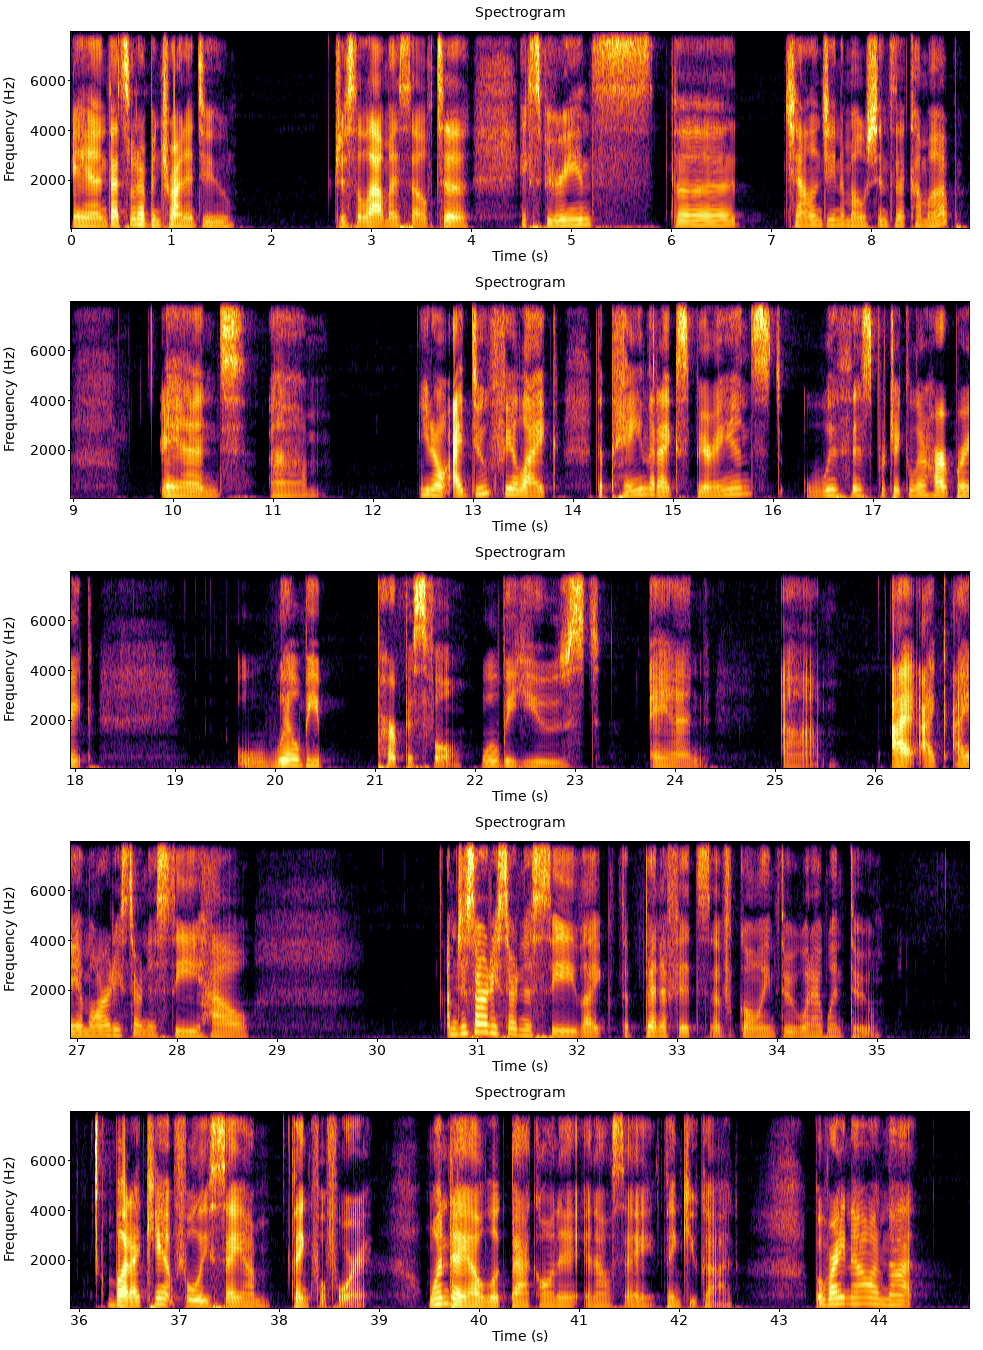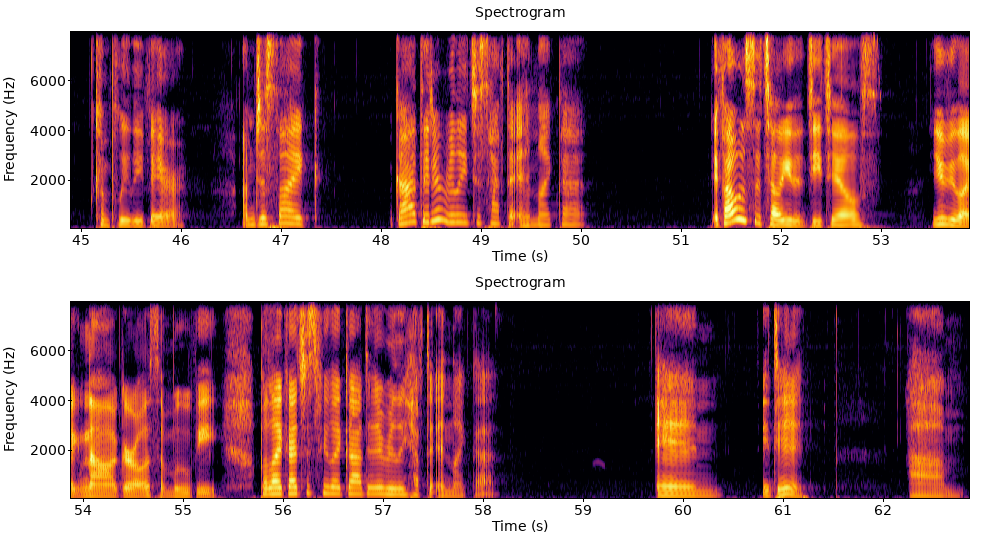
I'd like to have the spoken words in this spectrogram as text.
And that's what i've been trying to do. Just allow myself to experience the challenging emotions that come up. And um, you know, I do feel like the pain that I experienced with this particular heartbreak will be purposeful, will be used, and um, I, I I am already starting to see how. I'm just already starting to see like the benefits of going through what I went through. But I can't fully say I'm thankful for it. One day I'll look back on it and I'll say, Thank you, God. But right now I'm not completely there. I'm just like, God, did it really just have to end like that? If I was to tell you the details, you'd be like, nah, girl, it's a movie. But like, I just feel like, God, did it really have to end like that? And it did. Um,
